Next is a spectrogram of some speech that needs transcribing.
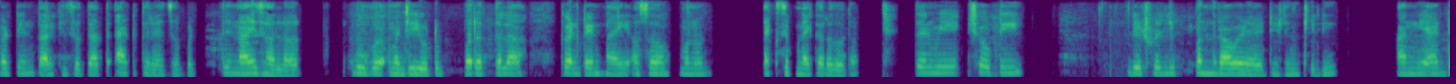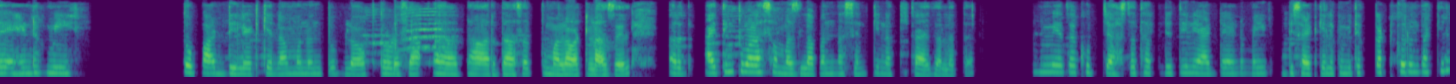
थर्टीन तारखेचं त्यात ॲड करायचं बट ते नाही झालं. गुगल म्हणजे यूट्यूब परत त्याला कंटेंट नाही असं म्हणून ॲक्सेप्ट नाही करत होता. तर मी शेवटी लिटरली पंधरा वेळा एडिटिंग केली. आणि ॲट द एंड मी तो पार्ट डिलीट केला म्हणून तो ब्लॉग थोडासा अर्धा अर्धा असा तुम्हाला वाटला असेल. अर्ध आय थिंक तुम्हाला समजला पण नसेल की नक्की काय झालं तर. मी आता खूप जास्त थकली होती आणि ॲट द एंड मी डिसाईड केलं की मी ते कट करून टाकेल.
